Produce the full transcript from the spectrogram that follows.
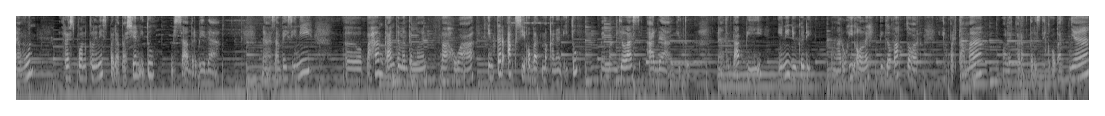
namun respon klinis pada pasien itu bisa berbeda. Nah, sampai sini eh, paham kan teman-teman bahwa interaksi obat makanan itu memang jelas ada gitu. Nah, tetapi ini juga dipengaruhi oleh tiga faktor. Yang pertama, oleh karakteristik obatnya,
